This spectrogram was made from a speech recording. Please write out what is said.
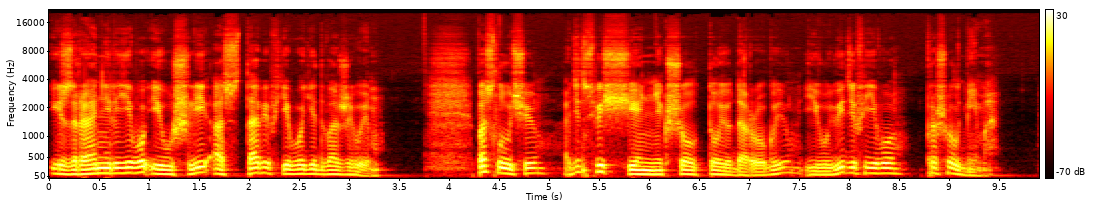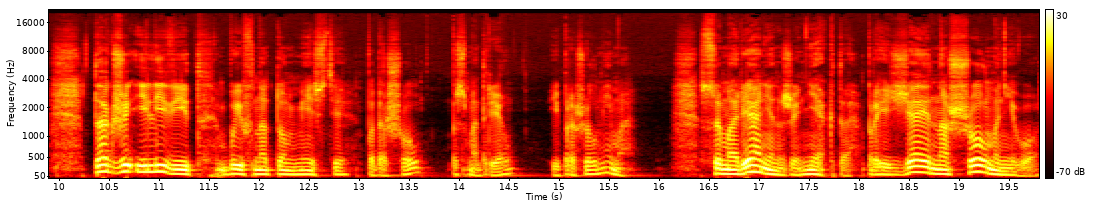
изранили его и ушли, оставив его едва живым. По случаю один священник шел тою дорогою и, увидев его, прошел мимо. Также и левит, быв на том месте, подошел, посмотрел и прошел мимо. Самарянин же некто, проезжая, нашел на него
